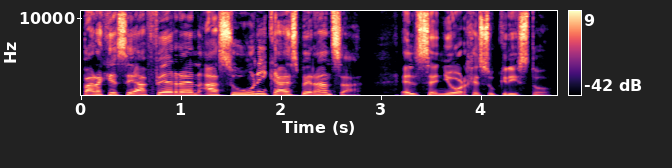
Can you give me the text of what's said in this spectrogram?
para que se aferren a su única esperanza, el Señor Jesucristo.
